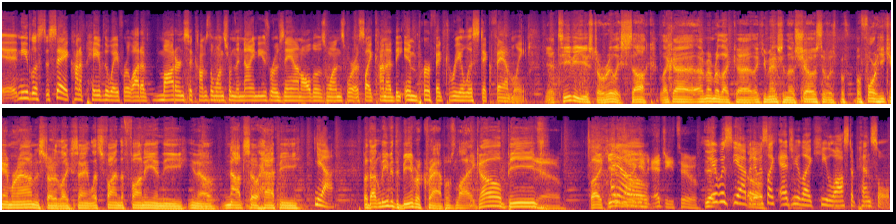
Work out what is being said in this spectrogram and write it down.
needless to say, it kind of paved the way for a lot of modern sitcoms, the ones from the 90s, Roseanne, all those ones where it's like kind of the imperfect, realistic family. Yeah, TV used to really suck. Like uh, I remember, like uh, like you mentioned, those shows that was bef- before he came around and started like saying, "Let's find the funny and the you know not so happy." Yeah. But that Leave It to Beaver crap was like, "Oh, Beav." Yeah. Like you I know. know, Getting edgy too. It was yeah, but it Oh. was like edgy, like he lost a pencil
